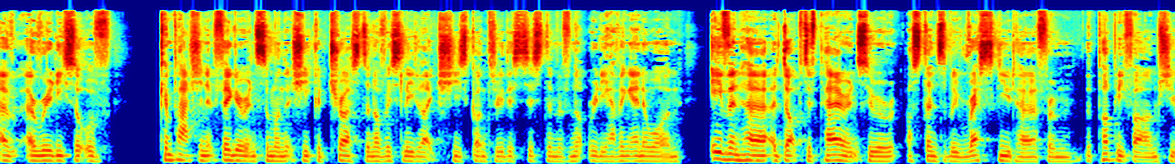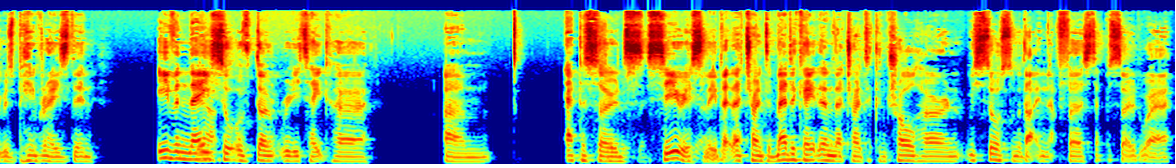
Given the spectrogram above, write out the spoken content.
a, a really sort of compassionate figure and someone that she could trust. And obviously, like she's gone through this system of not really having anyone, even her adoptive parents who were ostensibly rescued her from the puppy farm she was being raised in. Even they Yeah. sort of don't really take her um, episodes seriously. That they're trying to medicate them, they're trying to control her, and we saw some of that in that first episode where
